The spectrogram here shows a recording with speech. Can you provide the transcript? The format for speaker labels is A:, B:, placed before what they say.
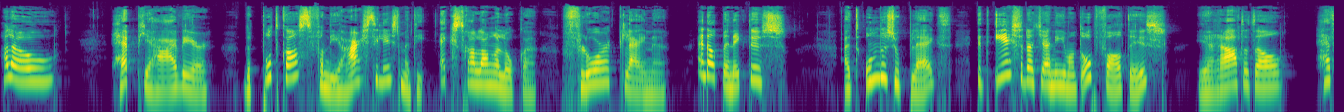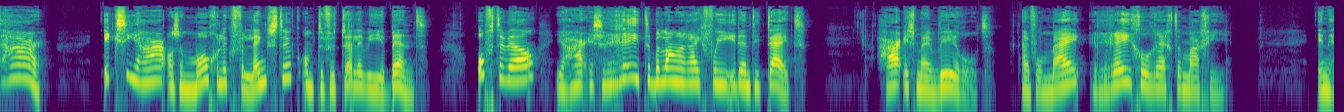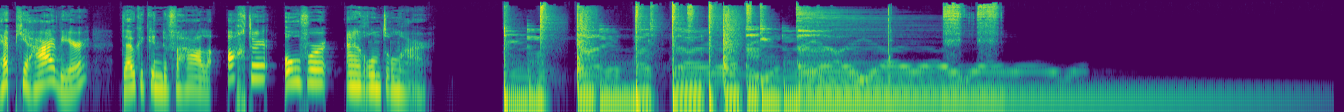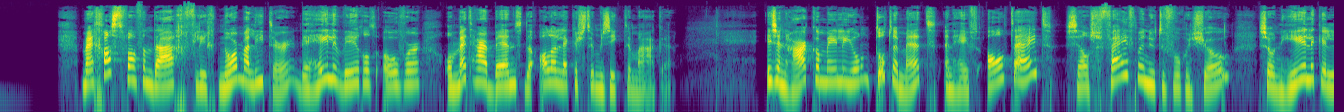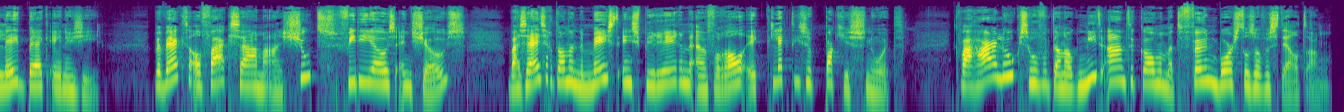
A: Hallo, heb je haar weer? De podcast van die haarstylist met die extra lange lokken, Floor Kleine. En dat ben ik dus. Uit onderzoek blijkt, het eerste dat je aan iemand opvalt is, je raadt het al, het haar. Ik zie haar als een mogelijk verlengstuk om te vertellen wie je bent. Oftewel, je haar is rete belangrijk voor je identiteit. Haar is mijn wereld en voor mij regelrechte magie. In Heb je haar weer duik ik in de verhalen achter, over en rondom haar. Mijn gast van vandaag vliegt normaliter de hele wereld over om met haar band de allerlekkerste muziek te maken. Is een haarkameleon tot en met en heeft altijd, zelfs vijf minuten voor een show, zo'n heerlijke laid-back energie. We werkten al vaak samen aan shoots, video's en shows, waar zij zich dan in de meest inspirerende en vooral eclectische pakjes snoert. Qua haarlooks hoef ik dan ook niet aan te komen met feunborstels of een steltang.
